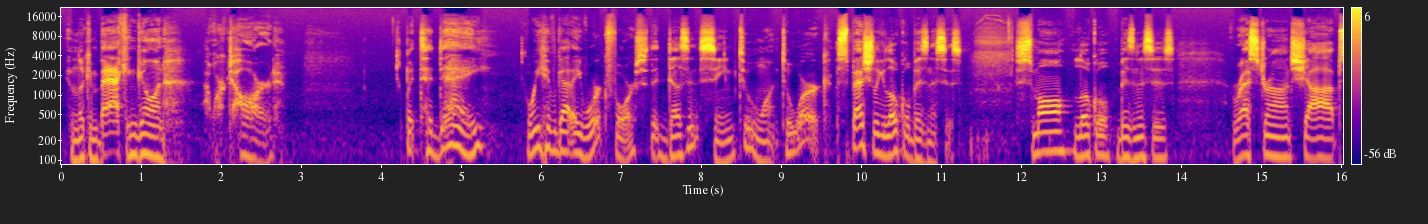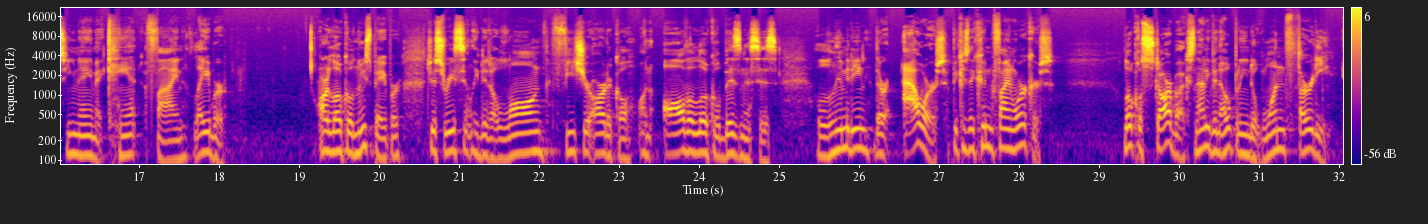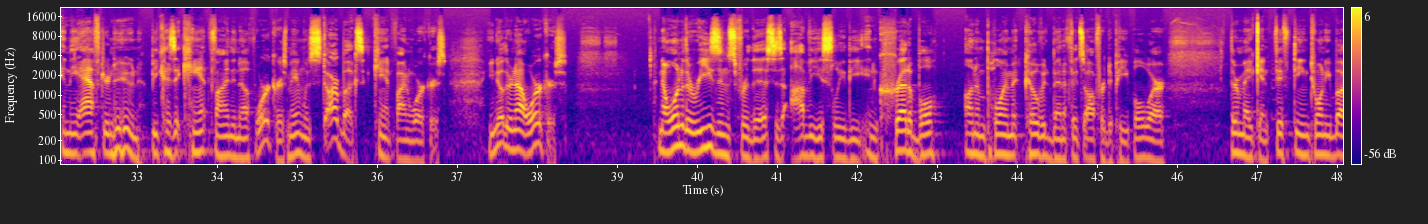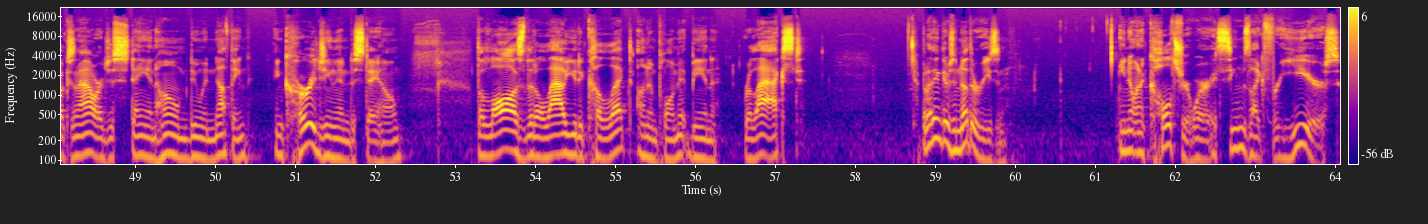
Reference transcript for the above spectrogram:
and looking back and going, I worked hard. But today, we have got a workforce that doesn't seem to want to work, especially local businesses, small local businesses, restaurants, shops, you name it, can't find labor. Our local newspaper just recently did a long feature article on all the local businesses limiting their hours because they couldn't find workers. Local Starbucks not even opening to 1:30 in the afternoon because it can't find enough workers. Man, when Starbucks can't find workers, you know they're not workers. Now, one of the reasons for this is obviously the incredible unemployment COVID benefits offered to people where they're making 15, 20 bucks an hour just staying home doing nothing, encouraging them to stay home. The laws that allow you to collect unemployment being relaxed. But I think there's another reason. You know, in a culture where it seems like for years,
